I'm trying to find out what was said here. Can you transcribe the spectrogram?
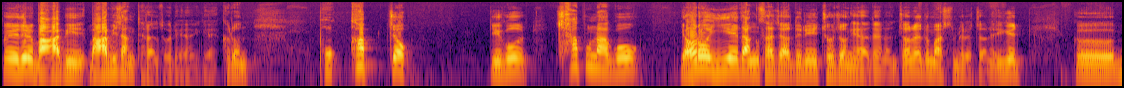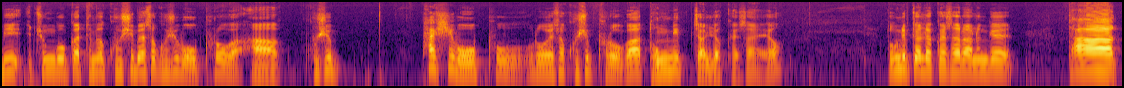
그 애들이 마비 마비 상태란 소리예요. 이게 그런 복합적이고 차분하고 여러 이해 당사자들이 조정해야 되는. 전에도 말씀드렸잖아요. 이게 그 미 중국 같으면 90에서 95%가 아 90 85%에서 90%가 독립 전력 회사예요. 독립 전력 회사라는 게 다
